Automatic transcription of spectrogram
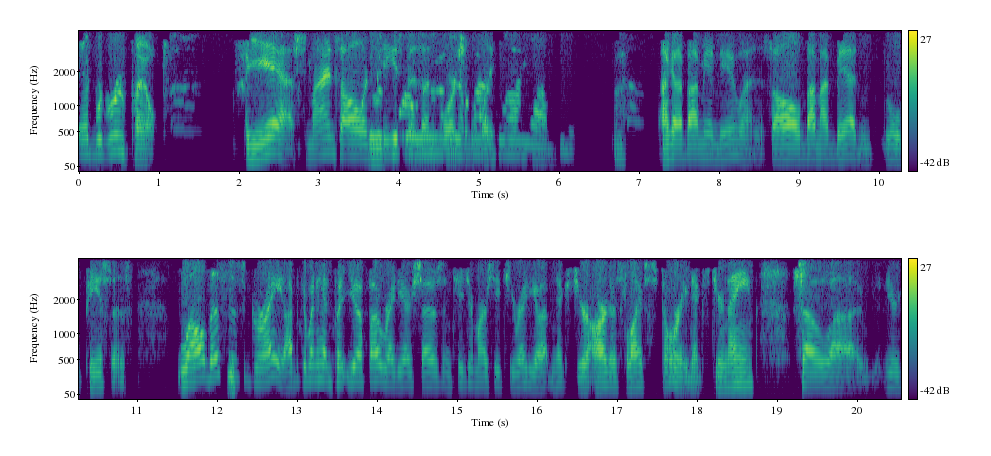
Edward Ruppelt. Yes, mine's all in The pieces, unfortunately. I gotta buy me a new one. It's all by my bed in little pieces. Well, this is great. I went ahead and put UFO radio shows and TJMRCT radio up next to your artist life story, next to your name. So uh, you're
